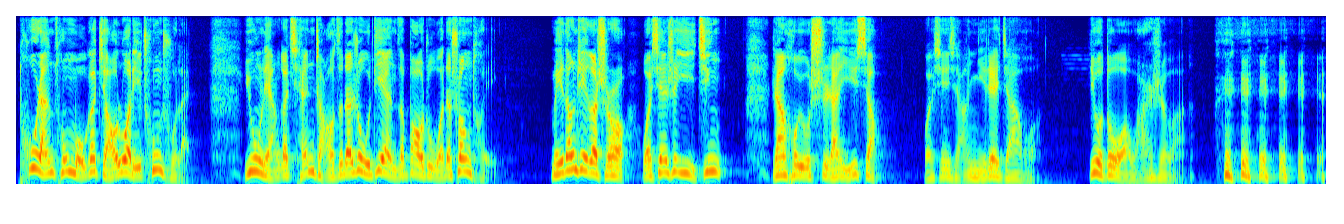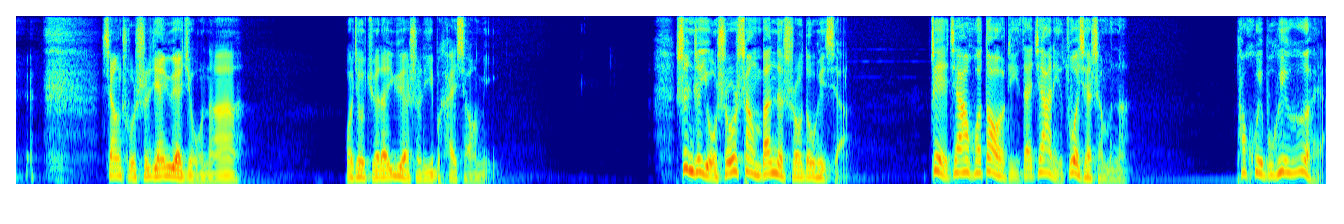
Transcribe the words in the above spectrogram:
突然从某个角落里冲出来，用两个前爪子的肉垫子抱住我的双腿。每当这个时候，我先是一惊，然后又释然一笑。我心想：你这家伙又逗我玩是吧？相处时间越久呢，我就觉得越是离不开小米。甚至有时候上班的时候都会想，这家伙到底在家里做些什么呢？他会不会饿呀？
